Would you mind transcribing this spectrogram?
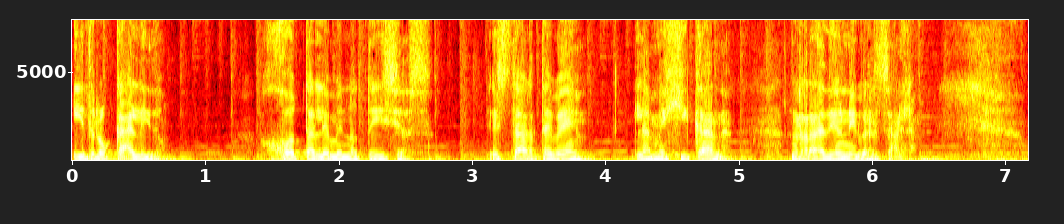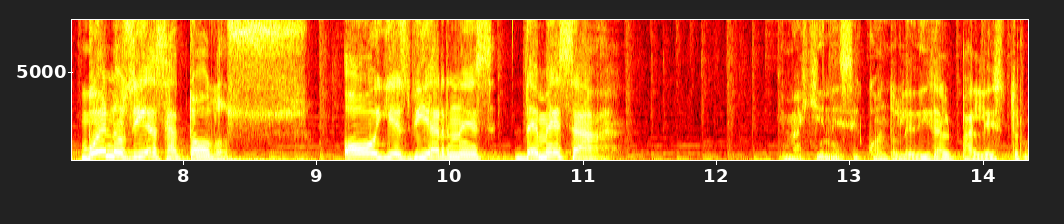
Hidrocálido, JLM Noticias, Star TV, La Mexicana, Radio Universal. Buenos días a todos. Hoy es viernes de mesa. Imagínese cuando le diga al palestro,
